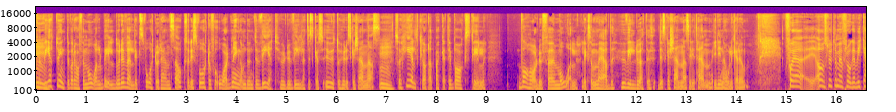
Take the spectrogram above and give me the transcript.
Mm. vet du inte vad du har för målbild, då är det väldigt svårt att rensa också. Det är svårt att få ordning om du inte vet hur du vill att det ska se ut och hur det ska kännas. Mm. Så helt klart att backa tillbaka till vad har du för mål liksom med, hur vill du att det, det, ska kännas i ditt hem, i dina olika rum? Får jag avsluta med att fråga, vilka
